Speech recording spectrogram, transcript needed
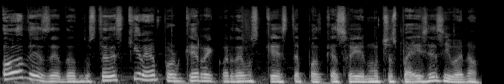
o desde donde ustedes quieran, porque recordemos que este podcast hoy en muchos países y bueno,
